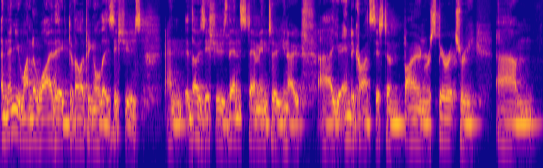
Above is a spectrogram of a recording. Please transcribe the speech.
And then you wonder why they're developing all these issues. And those issues then stem into, you know, uh, your endocrine system, bone, respiratory, um,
